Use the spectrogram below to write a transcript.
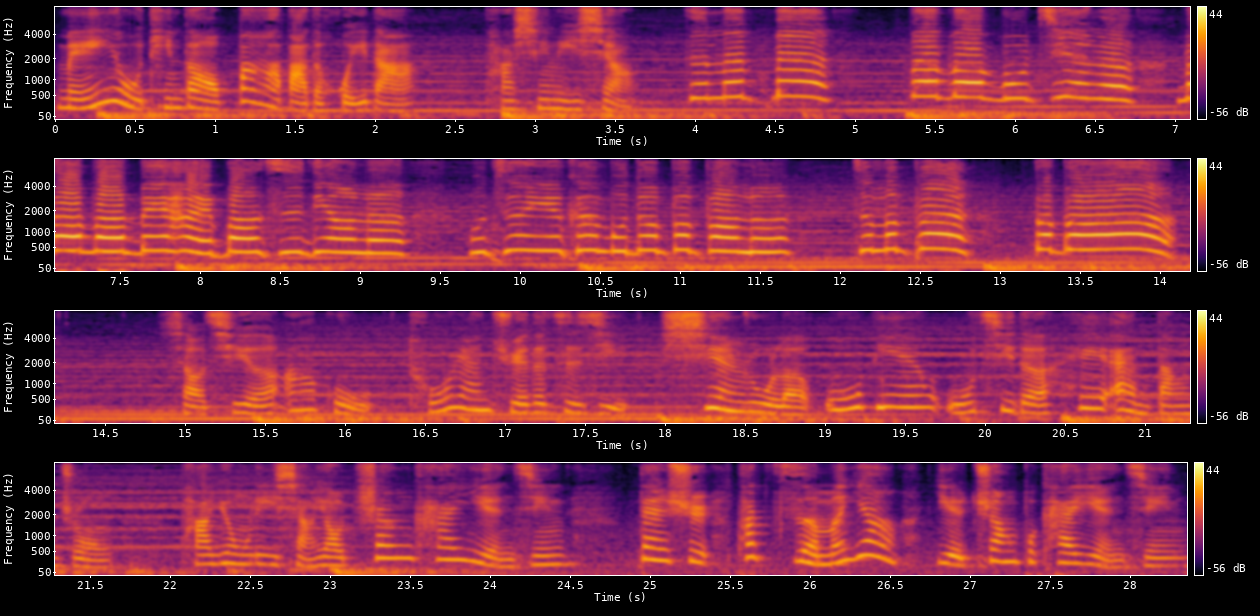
没有听到爸爸的回答。他心里想：怎么办？爸爸不见了，爸爸被海豹吃掉了，我再也看不到爸爸了，怎么办？爸爸！小企鹅阿古突然觉得自己陷入了无边无际的黑暗当中，他用力想要张开眼睛，但是他怎么样也张不开眼睛。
